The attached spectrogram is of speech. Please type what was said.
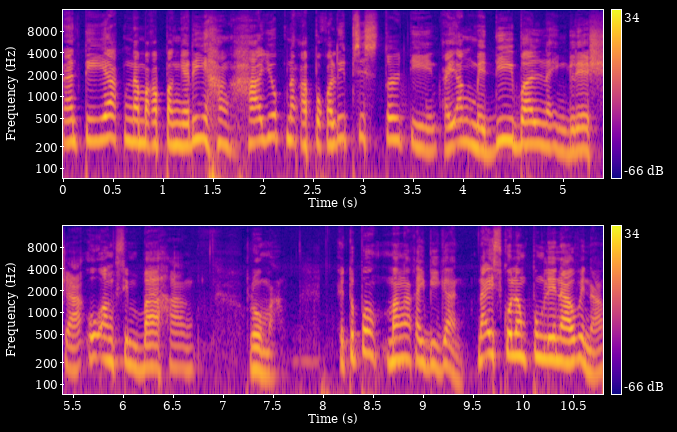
na tiyak na makapangyarihang hayop ng Apokalipsis 13 ay ang medieval na Iglesia o ang simbahang Roma. Ito po mga kaibigan, nais ko lang pong linawin ha,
